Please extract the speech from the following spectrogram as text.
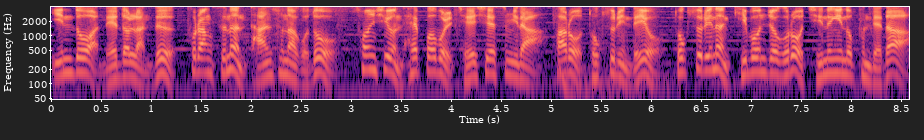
인도와 네덜란드, 프랑스는 단순하고도 손쉬운 해법을 제시했습니다. 바로 독수리인데요. 독수리는 기본적으로 지능이 높은 데다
